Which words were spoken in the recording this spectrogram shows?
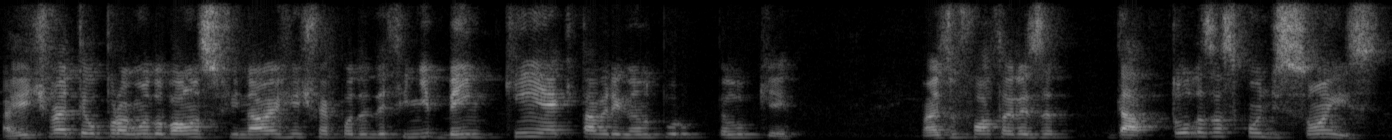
a gente vai ter o programa do balanço final e a gente vai poder definir bem quem é que está brigando por, pelo quê. Mas o Fortaleza dá todas as condições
